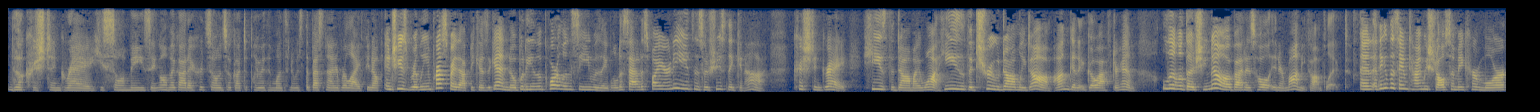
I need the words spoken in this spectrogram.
the Christian Grey. He's so amazing. Oh my god, I heard so and so got to play with him once and it was the best night of her life, you know? And she's really impressed by that because, again, nobody in the Portland scene was able to satisfy her needs. And so she's thinking, ah, Christian Grey, he's the Dom I want. He's the true Domly Dom. I'm gonna go after him. Little does she know about his whole inner mommy conflict. And I think at the same time, we should also make her more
